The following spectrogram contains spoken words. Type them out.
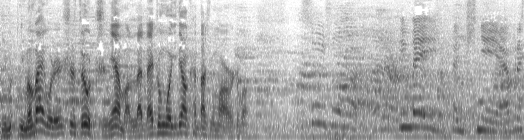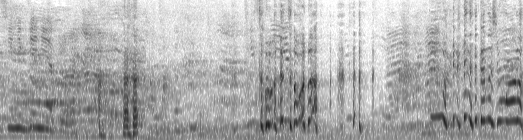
你们你们外国人是总有执念嘛？来来中国一定要看大熊猫是吗？所以说，因为。России нигде нету. 怎么了？怎么了？我人家看到熊猫了。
